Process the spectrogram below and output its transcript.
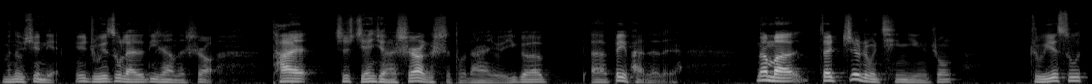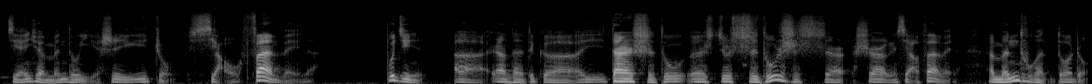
门徒训练。因为主耶稣来到地上的时候，他只拣选了十二个使徒，当然有一个呃背叛他的人。那么在这种情景中，主耶稣拣选门徒也是一种小范围的，不仅。呃，让他这个，当然使徒，呃，就使徒是十二十二个小范围的，门徒很多种。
